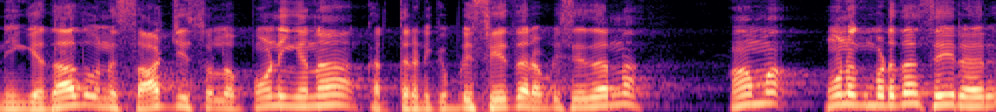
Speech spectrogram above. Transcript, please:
நீங்கள் ஏதாவது ஒன்று சாட்சி சொல்ல போனீங்கன்னா கர்த்தரடிக்கு எப்படி செய்தார் அப்படி செய்தார்னா ஆமாம் உனக்கு மட்டும் தான் செய்கிறாரு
